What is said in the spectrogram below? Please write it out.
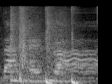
that ain't right.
